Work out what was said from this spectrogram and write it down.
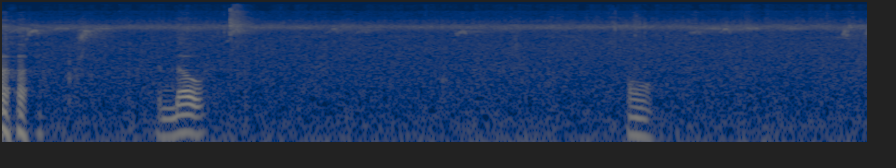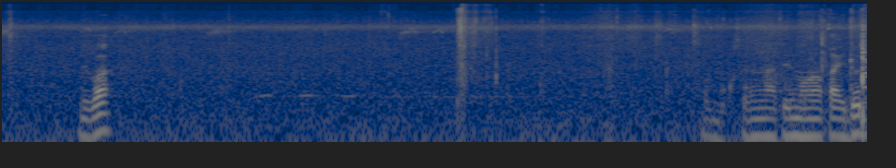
Ganda oh. Oh. Di ba? So, buksan na natin mga kaidol.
